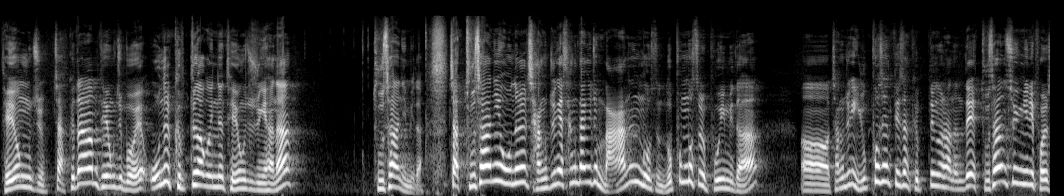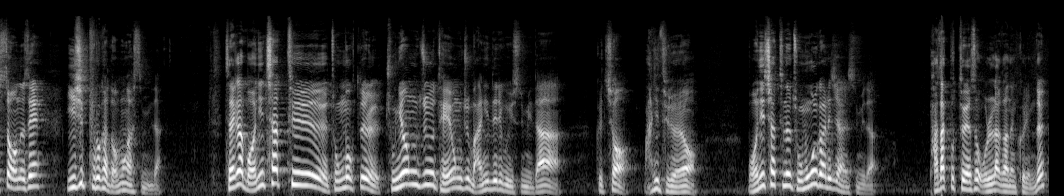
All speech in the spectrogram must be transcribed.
대형주. 자, 그 다음 대형주 뭐예요? 오늘 급등하고 있는 대형주 중에 하나 두산입니다. 자, 두산이 오늘 장중에 상당히 좀 많은 모습, 높은 모습을 보입니다. 어, 장중에 6% 이상 급등을 하는데 두산 수익률이 벌써 어느새 20%가 넘어갔습니다. 제가 머니 차트 종목들 중형주, 대형주 많이 드리고 있습니다. 그렇죠? 많이 드려요. 머니 차트는 종목을 가리지 않습니다. 바닥부터 해서 올라가는 그림들.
